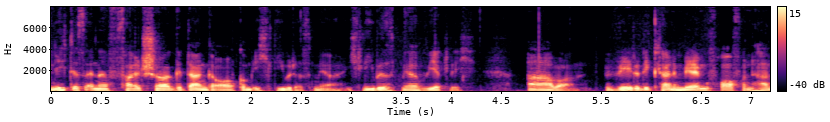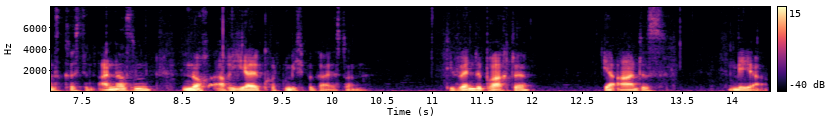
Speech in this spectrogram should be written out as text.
Nicht, dass ein falscher Gedanke aufkommt, ich liebe das Meer. Ich liebe das Meer wirklich. Aber Weder die kleine Meerjungfrau von Hans Christian Andersen noch Ariel konnten mich begeistern. Die Wende brachte, ihr ahnt es, Meer.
